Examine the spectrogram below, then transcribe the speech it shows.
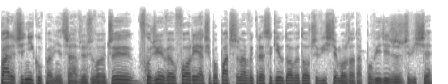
parę czynników pewnie trzeba wziąć uwagę. Czy wchodzimy w euforię, jak się popatrzy na wykresy giełdowe, to oczywiście można tak powiedzieć, że rzeczywiście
